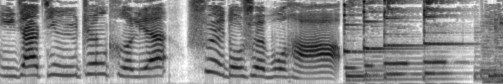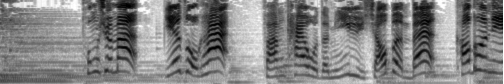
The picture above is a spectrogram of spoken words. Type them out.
你家金鱼真可怜，睡都睡不好。同学们，别走开，翻开我的谜语小本本，考考你：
